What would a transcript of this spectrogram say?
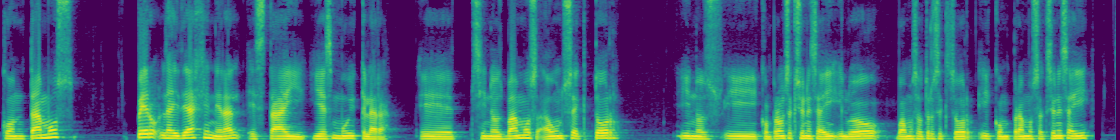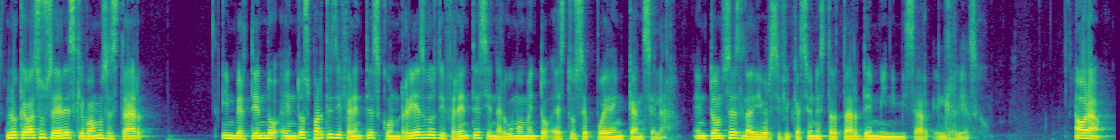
contamos, pero la idea general está ahí y es muy clara. Eh, si nos vamos a un sector y, nos, y compramos acciones ahí y luego vamos a otro sector y compramos acciones ahí, lo que va a suceder es que vamos a estar invirtiendo en dos partes diferentes con riesgos diferentes y en algún momento estos se pueden cancelar. Entonces la diversificación es tratar de minimizar el riesgo. Ahora,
